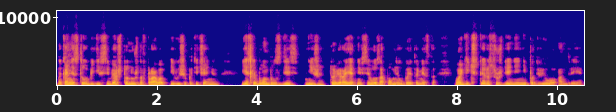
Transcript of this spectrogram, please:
Наконец-то убедив себя, что нужно вправо и выше по течению, если бы он был здесь ниже, то, вероятнее всего, запомнил бы это место. Логическое рассуждение не подвело Андрея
